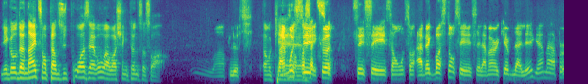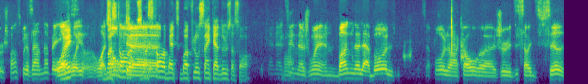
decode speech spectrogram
Les Golden Knights ont perdu 3-0 à Washington ce soir. en plus. Donc, ben, moi aussi, écoute, c'est, son, avec Boston, c'est, la meilleure cube de la Ligue, hein, Mapper, je pense, présentement. Oui, oui, ouais. Boston, euh, Boston a battu Buffalo 5 à 2 ce soir. Canadien a joué une bonne là, là-bas. Je ne sais pas là, encore euh, jeudi, ça va être difficile.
